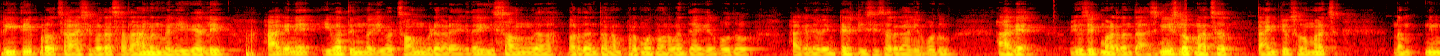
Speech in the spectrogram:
ಪ್ರೀತಿ, ಪ್ರೋತ್ಸಾಹ, ಆಶೀರ್ವಾದ ಸದಾ ನನ್ನ ಮೇಲೆ ಹೀಗೆ ಇರಲಿ. ಹಾಗೆಯೇ ಇವತ್ತಿಂದ ಇವತ್ತು ಸಾಂಗ್ ಬಿಡುಗಡೆ ಆಗಿದೆ. ಈ ಸಾಂಗ್ ಬರೆದಂಥ ನಮ್ಮ ಪ್ರಮೋದ್ ಮರವಂತೆ ಆಗಿರ್ಬೋದು ಹಾಗೆಯೇ ವೆಂಕಟೇಶ್ ಡಿ ಸಿ ಸರ್ಗಾಗಿರ್ಬೋದು ಹಾಗೆ ಮ್ಯೂಸಿಕ್ ಮಾಡಿದಂಥ Ajaneesh Loknath sir thank you so much ನಮ್ಮ ನಿಮ್ಮ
